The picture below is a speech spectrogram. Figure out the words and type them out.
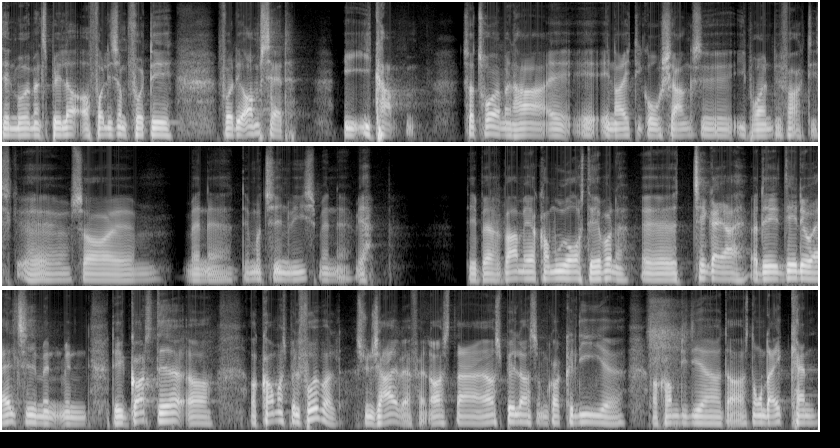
den måde, man spiller, og for ligesom få det, få det omsat i, i kampen, så tror jeg, man har øh, en rigtig god chance i Brøndby faktisk. Øh, så, øh, men øh, det må tiden vise, men øh, ja det er bare med at komme ud over stepperne, øh, tænker jeg. Og det, det er det jo altid, men, men det er et godt sted at, at komme og spille fodbold, synes jeg i hvert fald. Også, der er også spillere, som godt kan lide øh, at komme de der. Der er også nogen, der ikke kan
